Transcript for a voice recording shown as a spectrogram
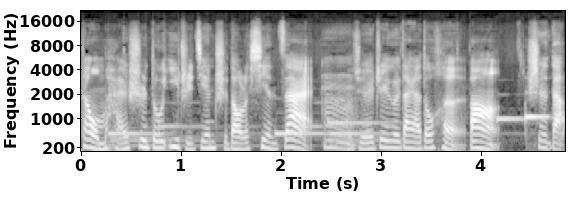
但我们还是都一直坚持到了现在。嗯，我觉得这个大家都很棒。是的，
